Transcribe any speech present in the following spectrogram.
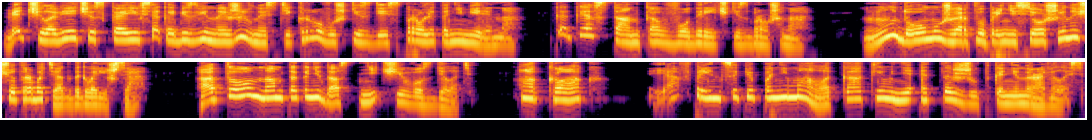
Ведь человеческой и всякой безвинной живности кровушки здесь пролито немерено, как и останка в воды речки сброшена. Ну, дому жертву принесешь и насчет работяг договоришься. А то он нам так и не даст ничего сделать». «А как?» Я, в принципе, понимала, как и мне это жутко не нравилось.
